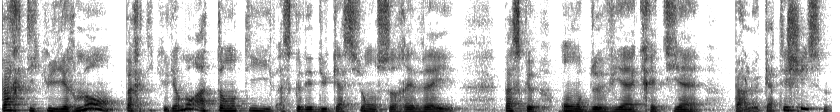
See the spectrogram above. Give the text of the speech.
particulièrement, particulièrement attentive à ce que l'éducation se réveille, parce qu'on devient chrétien par le catéchisme,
